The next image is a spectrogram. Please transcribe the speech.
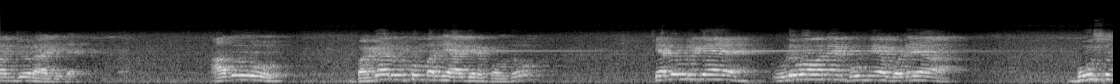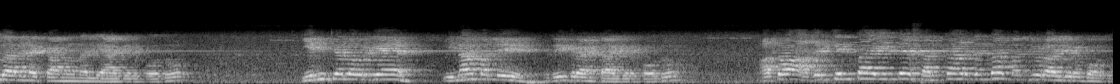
ಮಂಜೂರಾಗಿದೆ. ಅದು ಬಗರೂಪದಲ್ಲಿ ಆಗಿರ್ಬೋದು. ಕೆಲವರಿಗೆ ಉಳುವವನೇ ಭೂಮಿಯ ಒಡೆಯ ಭೂ ಸುಧಾರಣೆ ಕಾನೂನಲ್ಲಿ ಆಗಿರ್ಬೋದು. ಇನ್ ಕೆಲವರಿಗೆ ಇನಾಮಲ್ಲಿ ರೀಗ್ರಾಂಟ್ ಆಗಿರ್ಬೋದು. ಅಥವಾ ಅದಕ್ಕಿಂತ ಹಿಂದೆ ಸರ್ಕಾರದಿಂದ ಮಂಜೂರಾಗಿರ್ಬೋದು.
